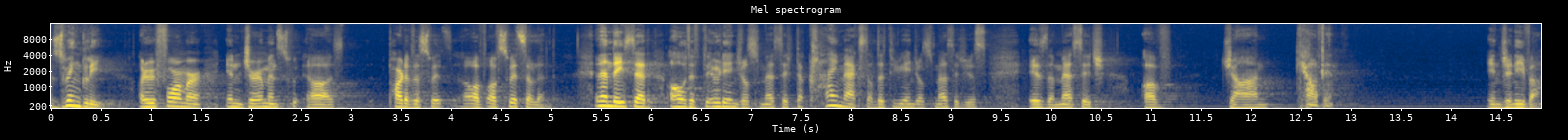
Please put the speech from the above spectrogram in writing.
Zwingli, a reformer in German uh, part of, the Swiss, of, of Switzerland. And then they said, oh, the third angel's message, the climax of the three angels' messages is the message of John Calvin in Geneva.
